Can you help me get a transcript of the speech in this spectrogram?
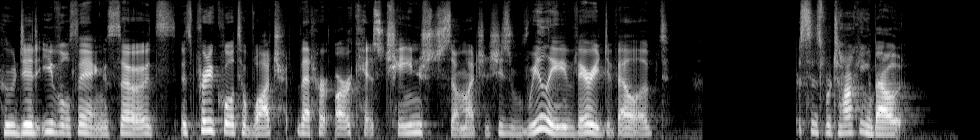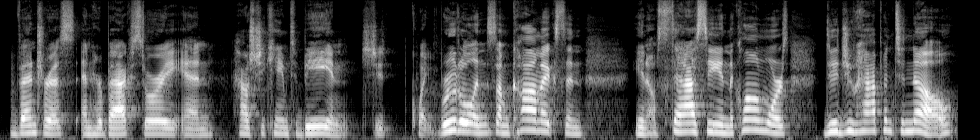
who did evil things. So it's it's pretty cool to watch that her arc has changed so much, and she's really very developed. Since we're talking about Ventress and her backstory and how she came to be, and she's quite brutal in some comics and you know sassy in the Clone Wars. Did you happen to know?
